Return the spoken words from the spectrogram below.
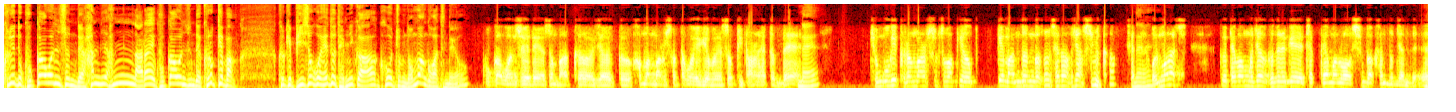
그래도 국가 원수인데 한 한 나라의 국가 원수인데 그렇게 막 그렇게 비속어 해도 됩니까? 그거 좀 너무한 것 같은데요. 국가 원수에 대해서 막그저그 험한 말을 썼다고 얘기하면서 비판을 했던데 네. 중국이 그런 말을 쓸 수밖에 없게 만든 것은 생각하지 않습니까? 네. 얼마나 시- 그 대만 문제가 그들에게 저- 그야말로 심각한 문제인데 예,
